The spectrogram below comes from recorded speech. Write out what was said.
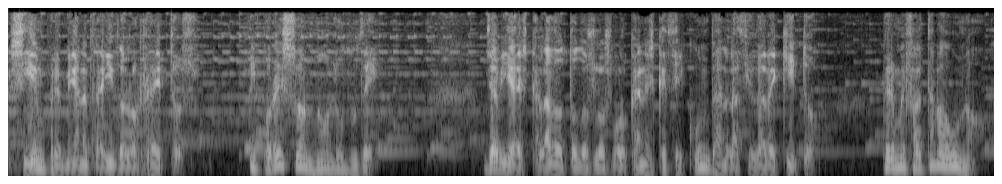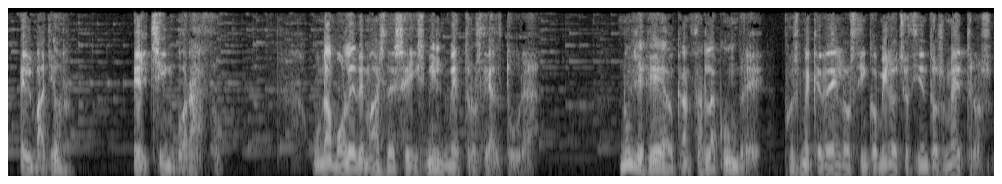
Siempre me han atraído los retos, y por eso no lo dudé. Ya había escalado todos los volcanes que circundan la ciudad de Quito, pero me faltaba uno, el mayor, el Chimborazo, una mole de más de 6.000 metros de altura. No llegué a alcanzar la cumbre, pues me quedé en los 5.800 metros,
